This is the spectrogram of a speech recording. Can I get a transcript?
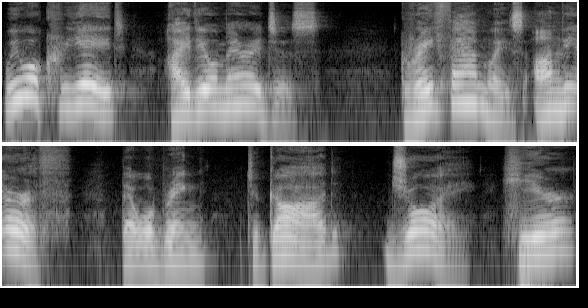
we will create ideal marriages, great families on the earth that will bring to God joy here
